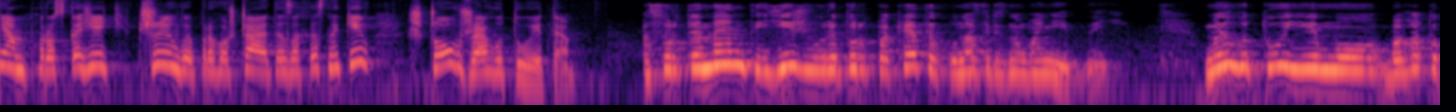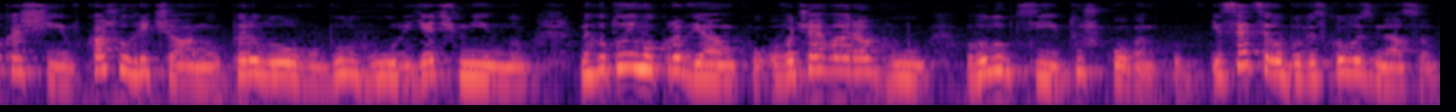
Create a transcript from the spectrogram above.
Великодня. Розкажіть, чим ви пригощаєте захисників, що вже готуєте? Асортимент їжі у реторт-пакетах у нас різноманітний. Ми готуємо багато кашів, кашу гречану, перлову, булгур, ячмінну. Ми готуємо кров'янку, овочеве рагу, голубці, тушкованку. І все це обов'язково з м'ясом.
